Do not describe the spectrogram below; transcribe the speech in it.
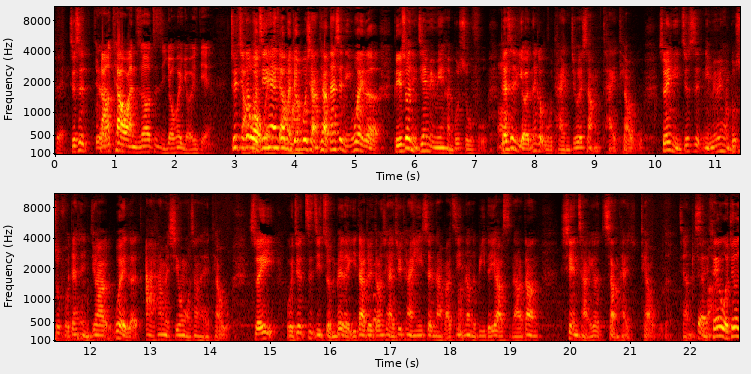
对，就是然后跳完之后自己又会有一点，就觉得我今天根本就不想跳，但是你为了，比如说你今天明明很不舒服，但是有那个舞台，你就会上台跳舞，所以你就是你明明很不舒服，但是你就要为了啊，他们希望我上台跳舞，所以我就自己准备了一大堆东西，还去看医生啊，把自己弄得逼得要死，然后到现场又上台跳舞的，这样子是对，吗所？以我就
